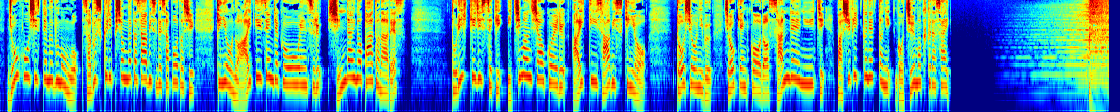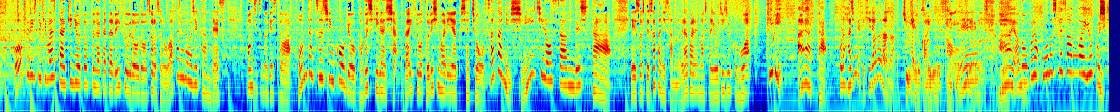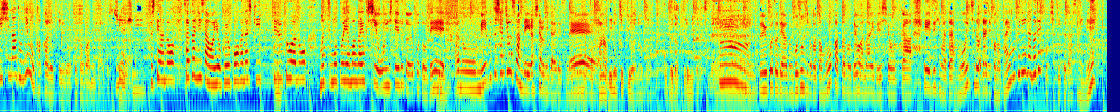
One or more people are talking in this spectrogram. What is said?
情報システム部門をサブスクリプション型サービスでサポートし、企業の IT 戦略を応援する信頼のパートナーです。取引実績1万社を超える IT サービス企業。東証2部証券コード3021パシフィックネットにご注目ください。お送りしてきました。企業トップが語る威風堂々。そろそろお別れのお時間です。本日のゲストは本田通信工業株式会社代表取締役社長佐谷慎一郎さんでした、えー、そして佐谷さんの選ばれました四字熟語は日々新たこれ初めてひらがなが入る感じですね。ねはい、あのこれは幸之助さんがよく色紙などにも書かれているお言葉みたいですね。そ、ね、してあの佐谷さんはよくよくお話聞いてると、うん、あの松本山雅 FC を応援しているということで、うん、あの名物社長さんでいらっしゃるみたいですね。花火の時はなんか結構目立ってるみたいですね。うん、ということであのご存知の方も多かったのではないでしょうか。えー、ぜひまたもう一度ラジコのタイムフリーなどでお聞きくださいね。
